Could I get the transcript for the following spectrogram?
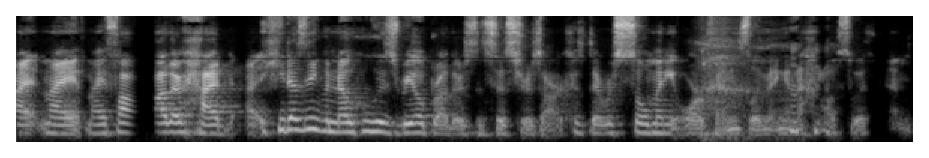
my, my my father had he doesn't even know who his real brothers and sisters are because there were so many orphans living in the house with him.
